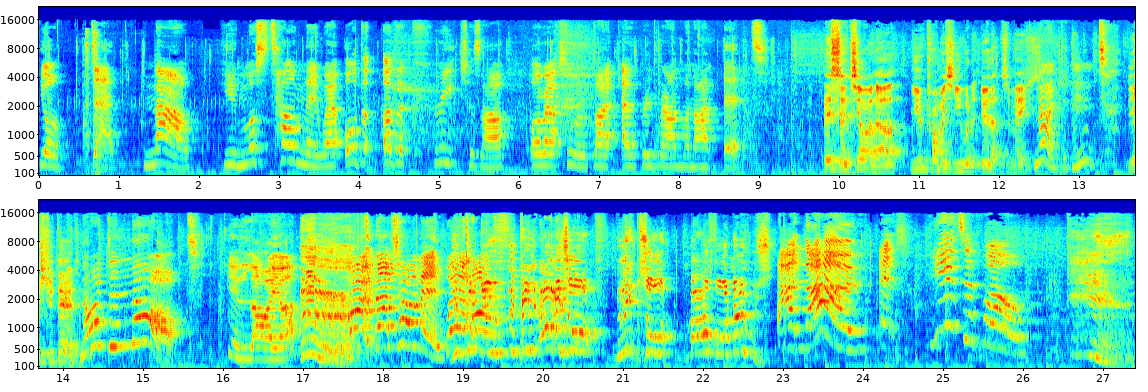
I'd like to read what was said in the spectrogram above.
You're dead. Now, you must tell me where all the other creatures are, or else you will die every round when I'm it. Listen, Tiana, you promised you wouldn't do that to me. No, I didn't. Yes, you did. No, I did not. You liar. Ugh. Right, now tell me where You've got are... no flipping eyes or lips or mouth or nose. I know. It's beautiful. Damn.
